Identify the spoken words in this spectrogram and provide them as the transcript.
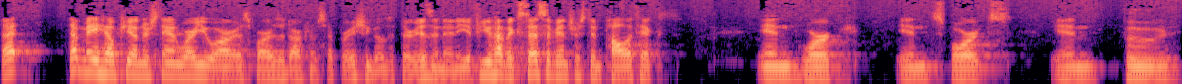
that, that may help you understand where you are as far as the doctrine of separation goes, if there isn't any. If you have excessive interest in politics, in work, in sports, in food,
